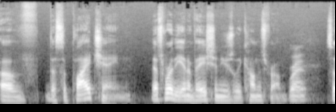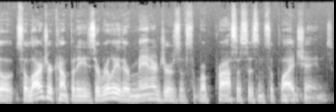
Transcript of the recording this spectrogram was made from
of the supply chain, that's where the innovation usually comes from. Right. So, so larger companies, they're really they're managers of, of processes and supply mm-hmm. chains.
